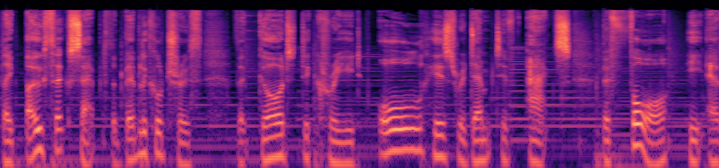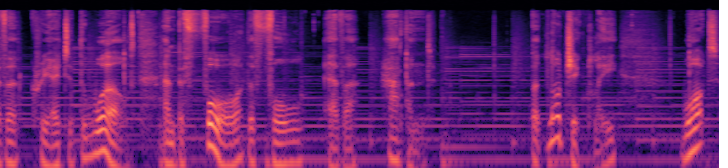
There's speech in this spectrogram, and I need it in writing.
they both accept the biblical truth that God decreed all his redemptive acts before he ever created the world and before the fall ever happened. But logically, what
